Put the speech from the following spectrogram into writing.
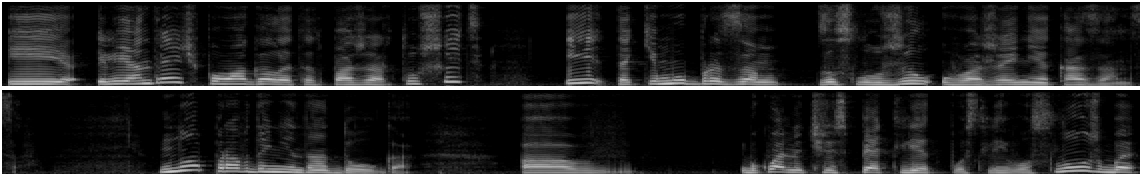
И Илья Андреевич помогал этот пожар тушить и таким образом заслужил уважение казанцев. Но, правда, ненадолго. А, буквально через пять лет после его службы,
